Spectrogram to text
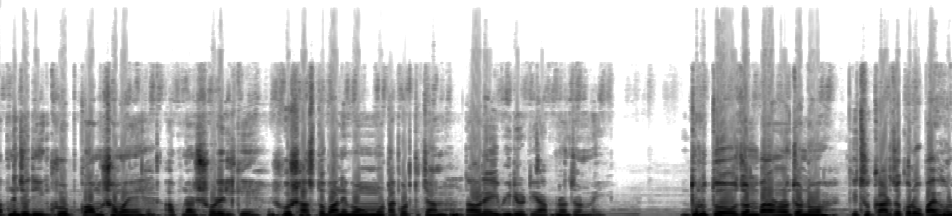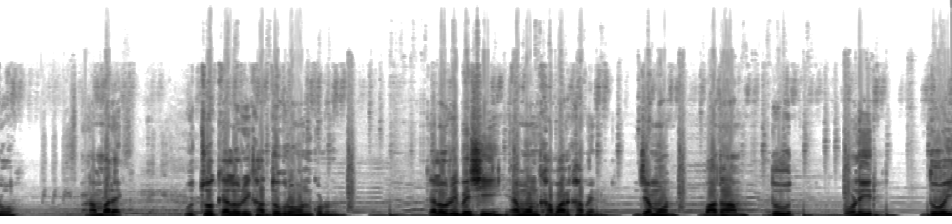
আপনি যদি খুব কম সময়ে আপনার শরীরকে সুস্বাস্থ্যবান এবং মোটা করতে চান, তাহলে এই ভিডিওটি আপনার জন্যই। দ্রুত ওজন বাড়ানোর জন্য কিছু কার্যকর উপায় হলো, নাম্বার এক, উচ্চ ক্যালোরি খাদ্য গ্রহণ করুন। ক্যালোরি বেশি এমন খাবার খাবেন, যেমন বাদাম, দুধ, পনির, দই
